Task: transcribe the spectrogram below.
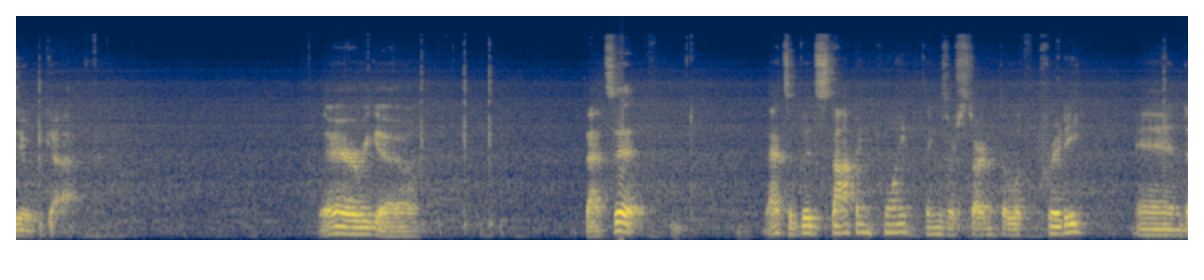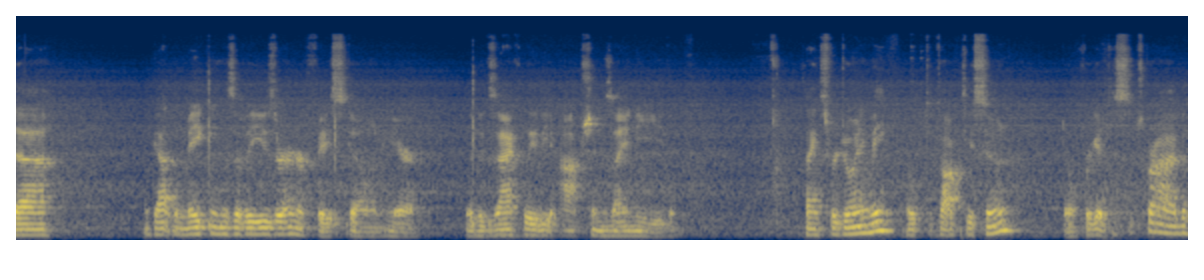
See what we got. There we go. That's it. That's a good stopping point. Things are starting to look pretty. And uh, I got the makings of a user interface going here with exactly the options I need. Thanks for joining me. Hope to talk to you soon. Don't forget to subscribe.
